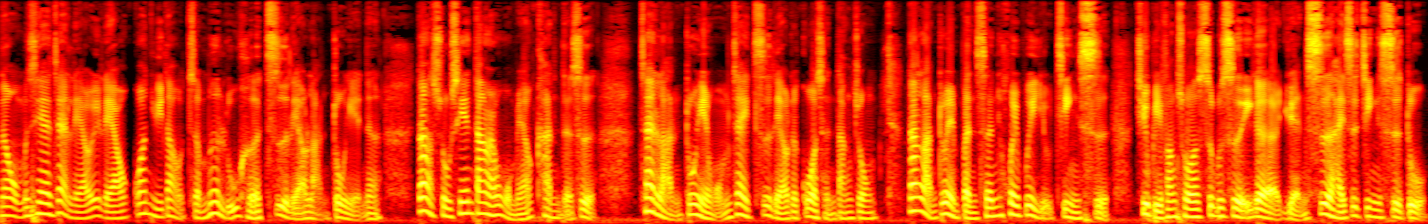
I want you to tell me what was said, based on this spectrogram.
那我们现在再聊一聊关于到怎么如何治疗懒惰眼呢？那首先，当然我们要看的是，在懒惰眼我们在治疗的过程当中，那懒惰眼本身会不会有近视？就比方说，是不是一个远视还是近视度？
